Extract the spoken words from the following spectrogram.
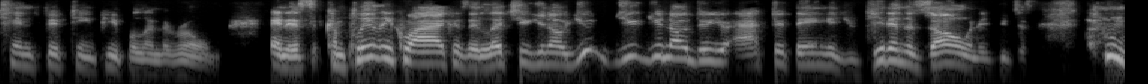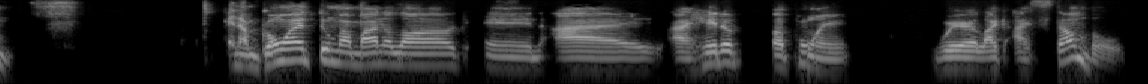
10, 15 people in the room. And it's completely quiet because they let you, you know, you you you know, do your actor thing and you get in the zone and you just hmm. and I'm going through my monologue and I I hit a, a point where like I stumbled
